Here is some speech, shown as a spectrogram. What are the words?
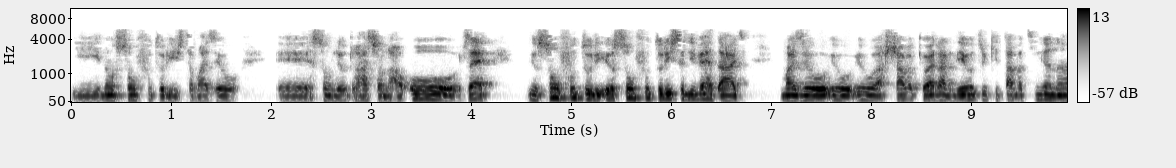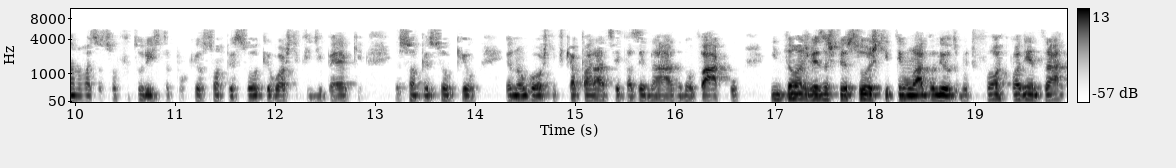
e não sou um futurista, mas eu é, sou um neutro racional. Ô, Zé, eu sou um futurista, eu sou um futurista de verdade, mas eu, eu, eu achava que eu era neutro e que estava te enganando, mas eu sou futurista, porque eu sou uma pessoa que eu gosto de feedback, eu sou uma pessoa que eu, eu não gosto de ficar parado sem fazer nada, no vácuo. Então, às vezes, as pessoas que têm um lado neutro muito forte podem entrar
